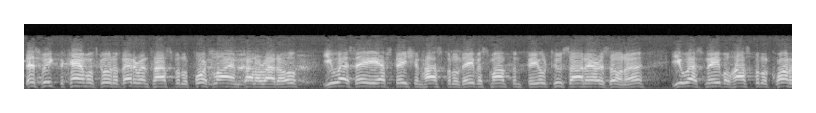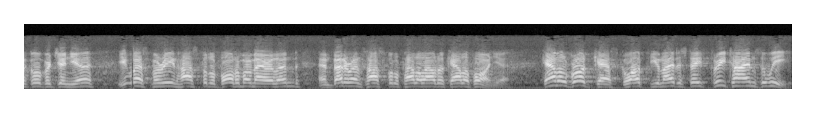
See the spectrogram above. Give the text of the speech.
This week, the Camels go to Veterans Hospital, Fort Lyon, Colorado, USAF Station Hospital, Davis Monthan Field, Tucson, Arizona, U.S. Naval Hospital, Quantico, Virginia, U.S. Marine Hospital, Baltimore, Maryland, and Veterans Hospital, Palo Alto, California. Camel broadcasts go out to the United States three times a week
